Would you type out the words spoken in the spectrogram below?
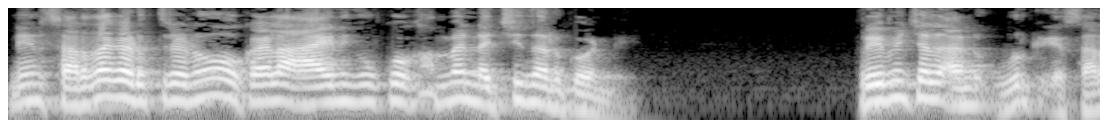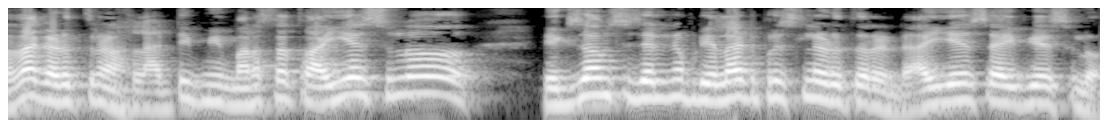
నేను సరదాగా అడుగుతున్నాను. ఒకవేళ ఆయనకి ఇంకొక అమ్మాయి నచ్చింది అనుకోండి. ప్రేమించాలి అని ఊరికి సరదాగా అడుగుతున్నాను. అసలు అంటే మీ మనస్తత్వం ఐఏఎస్లో ఎగ్జామ్స్ జరిగినప్పుడు ఎలాంటి ప్రశ్నలు అడుగుతారండి? ఐఏఎస్ ఐపీఎస్లో?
